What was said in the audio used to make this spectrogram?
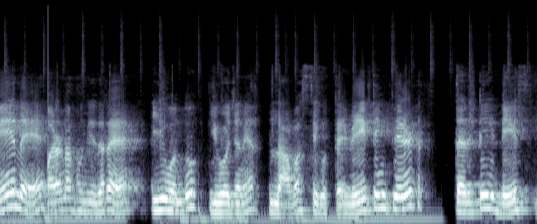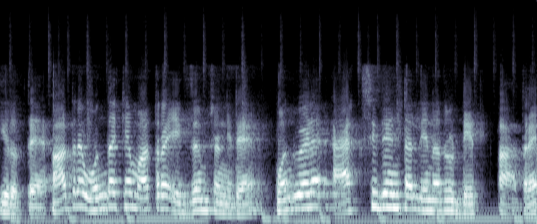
ಮೇಲೆ ಮರಣ ಹೊಂದಿದರೆ ಈ ಒಂದು ಯೋಜನೆಯ ಲಾಭ ಸಿಗುತ್ತೆ. ವೇಟಿಂಗ್ ಪೀರಿಯಡ್ ತರ್ಟಿ ಡೇಸ್ ಇರುತ್ತೆ. ಆದ್ರೆ ಒಂದಕ್ಕೆ ಮಾತ್ರ ಎಕ್ಸಾಮ್ಷನ್ ಇದೆ. ಒಂದ್ ವೇಳೆ ಆಕ್ಸಿಡೆಂಟ್ ಅಲ್ಲಿ ಏನಾದ್ರು ಡೆತ್ ಆದ್ರೆ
